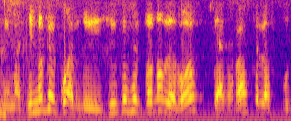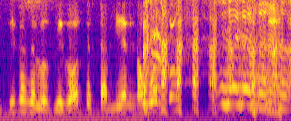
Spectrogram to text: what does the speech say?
me imagino que cuando hiciste ese tono de voz, te agarraste las puntitas de los bigotes también, ¿no, huerco?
